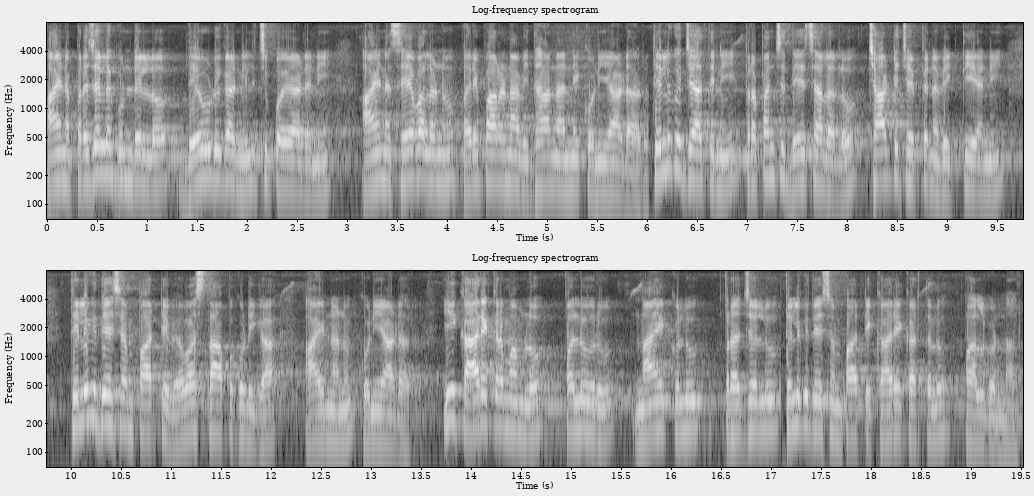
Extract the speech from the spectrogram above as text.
ఆయన ప్రజల గుండెల్లో దేవుడిగా నిలిచిపోయాడని ఆయన సేవలను పరిపాలనా విధానాన్ని కొనియాడారు. తెలుగు జాతిని ప్రపంచ దేశాలలో చాటి చెప్పిన వ్యక్తి అని తెలుగుదేశం పార్టీ వ్యవస్థాపకుడిగా ఆయనను కొనియాడారు. ఈ కార్యక్రమంలో పలువురు నాయకులు ప్రజలు తెలుగుదేశం పార్టీ కార్యకర్తలు పాల్గొన్నారు.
